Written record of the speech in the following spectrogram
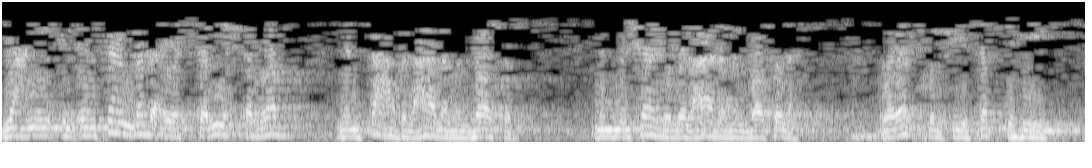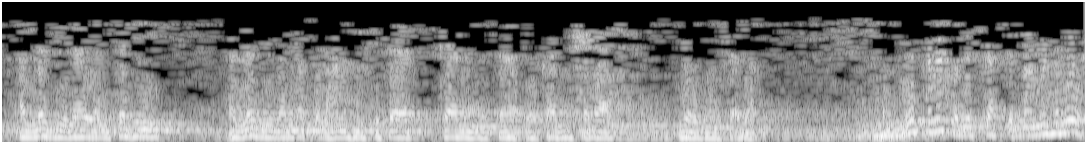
يعني الإنسان بدأ يستريح الرب من تعب العالم الباطل من مشاغل العالم الباطلة ويدخل في سبته الذي لا ينتهي الذي لم يقل عنه الكتاب كان مساء وكان صباح يوم سبع يبقى ناخد السبت بمعنى الروح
